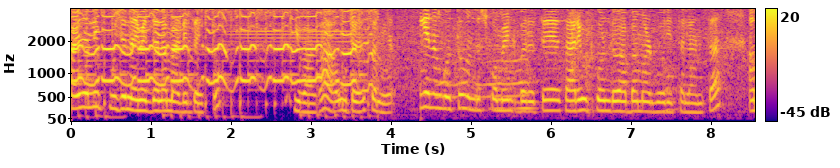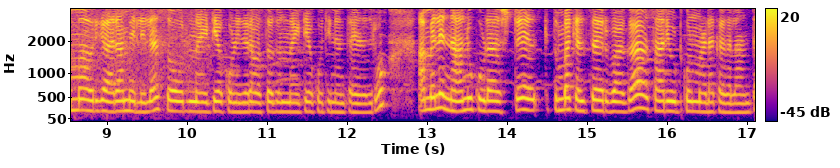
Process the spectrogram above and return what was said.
ಫೈನಲಿ ಪೂಜೆ ನೈವೇದ್ಯ ಎಲ್ಲ ಮಾಡಿದ್ದಾಯಿತು. ಇವಾಗ ಊಟದ ಸಮಯ. ಹೀಗೆ ನಂಗೆ ಗೊತ್ತು ಒಂದಷ್ಟು ಕಾಮೆಂಟ್ ಬರುತ್ತೆ. ಸಾರಿ ಉಟ್ಕೊಂಡು ಹಬ್ಬ ಮಾಡ್ಬೋದಿತ್ತಲ್ಲ ಅಂತ. ಅಮ್ಮ ಅವರಿಗೆ ಆರಾಮಿರಲಿಲ್ಲ ಸೊ ಅವ್ರು ನೈಟಿ ಹಾಕೊಂಡಿದ್ದಾರೆ ಹೊಸದೊಂದು ನೈಟಿ ಹಾಕೋತೀನಿ ಅಂತ ಹೇಳಿದ್ರು. ಆಮೇಲೆ ನಾನು ಕೂಡ ಅಷ್ಟೇ ತುಂಬ ಕೆಲಸ ಇರುವಾಗ ಸಾರಿ ಉಟ್ಕೊಂಡು ಮಾಡೋಕ್ಕಾಗಲ್ಲ ಅಂತ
